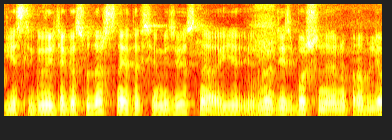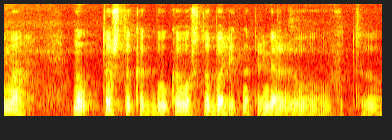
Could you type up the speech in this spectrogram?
если говорить о государственной, это всем известно. Ну, здесь больше, наверное, проблема, ну, то, что как бы у кого что болит. Например, э, вот, э,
